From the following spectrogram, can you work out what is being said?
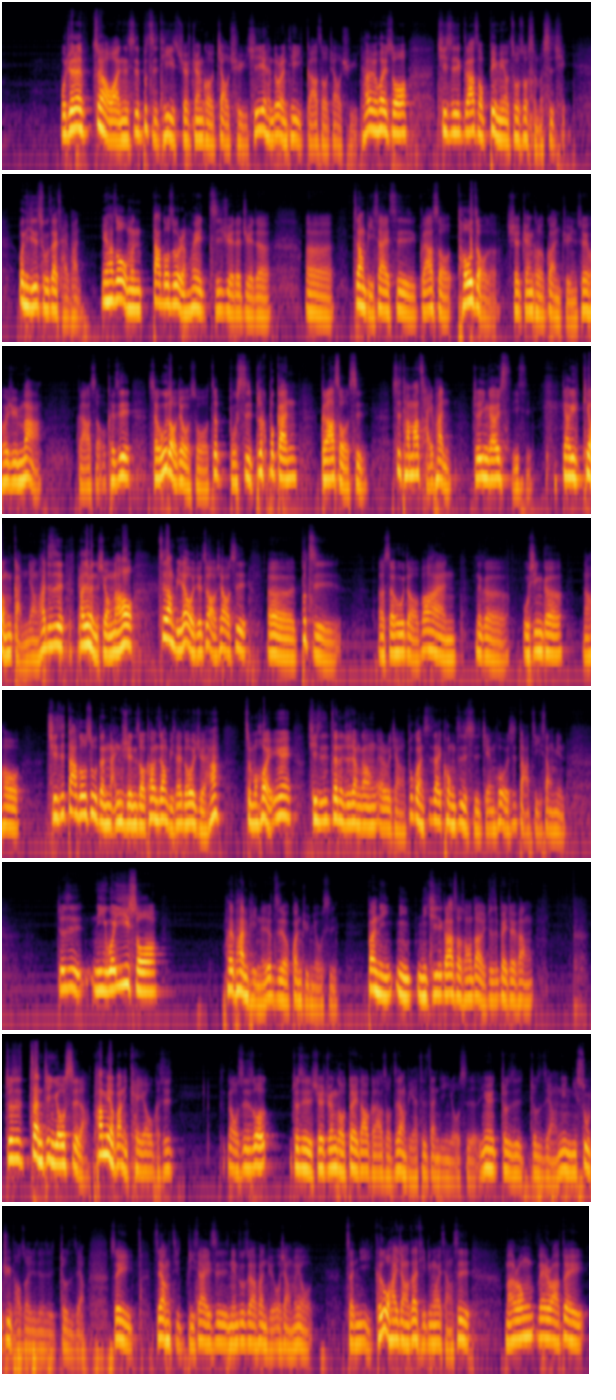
我觉得最好玩的是不止替 Shevchenko 叫屈，其实很多人替 Grasso 叫屈，他们会说其实 Grasso 并没有做错什么事情，问题是出在裁判，因为他说我们大多数人会直觉的觉得，呃，这场比赛是 Grasso 偷走了 s h e r e n k o 的冠军，所以会去骂 Grasso，可是 Cejudo 就有说这不是不不干 Grasso 的事。是他妈裁判，就应该会死一死，要去 K 我们赶这样。他就是他就很凶。然后这场比赛我觉得最好笑的是，呃，不止呃 Cejudo，包含那个吴兴哥。然后其实大多数的男选手看完这场比赛都会觉得，哈，怎么会？因为其实真的就像刚刚 Eri 讲的，不管是在控制时间或者是打击上面，就是你唯一说会判平的，就只有冠军优势。不然你你你其实跟他说从头到尾就是被对方。就是占尽优势了，他没有帮你 KO，可是老实说，就是 Shevchenko 对到 Glasso 这场比赛是占尽优势的，因为就是就是这样，因为你数据跑出来就是就是这样，所以这样比赛是年度最佳判决，我想没有争议。可是我还想再提另外一场是 Maron Vera 对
